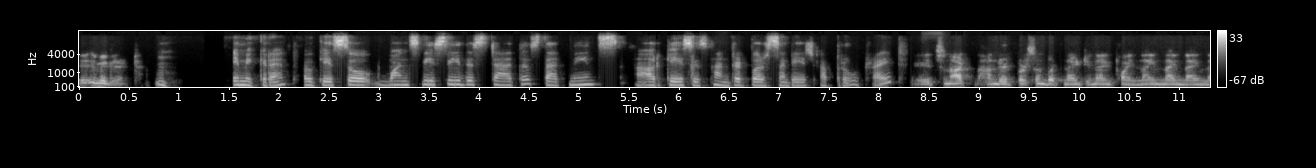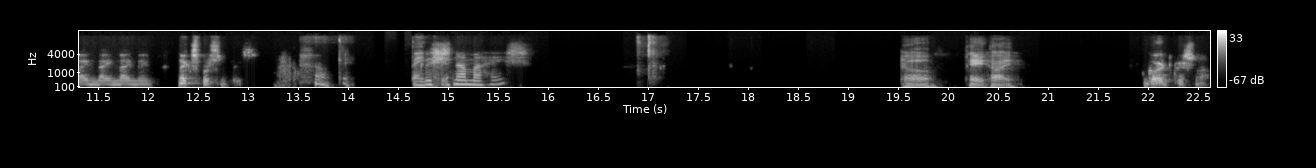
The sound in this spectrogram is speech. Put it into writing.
Immigrant. Immigrant. Okay. So once we see the status, that means our case is hundred percentage approved, right? It's not hundred percent, but ninety nine point nine nine nine nine nine nine nine. Next person, please. Okay. Thank you. Krishna Mahesh. Uh, hey, hi. Go ahead, Krishna.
